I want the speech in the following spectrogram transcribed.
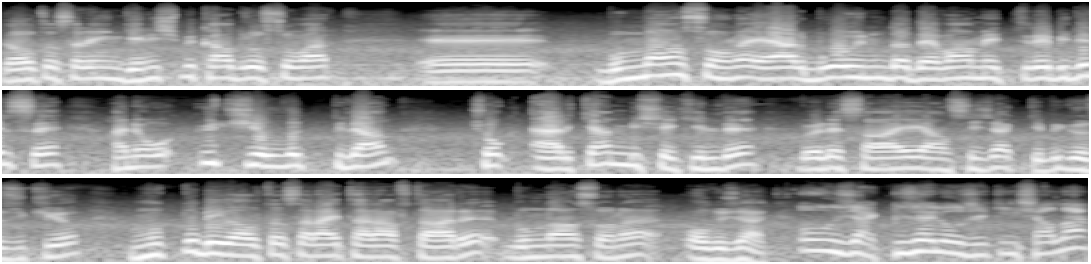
Galatasaray'ın geniş bir kadrosu var. Ee, bundan sonra eğer bu oyunu da devam ettirebilirse hani o 3 yıllık plan çok erken bir şekilde böyle sahaya yansıyacak gibi gözüküyor. Mutlu bir Galatasaray taraftarı bundan sonra olacak. Olacak, güzel olacak inşallah.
